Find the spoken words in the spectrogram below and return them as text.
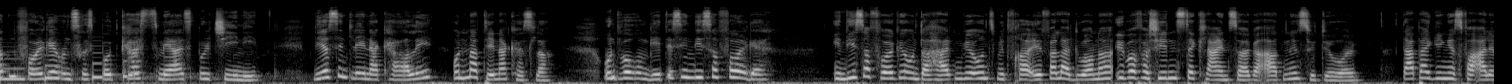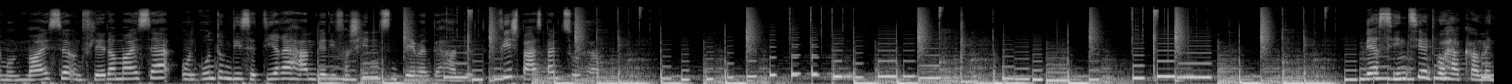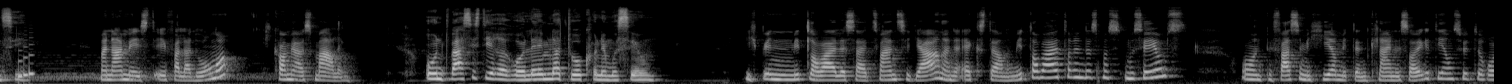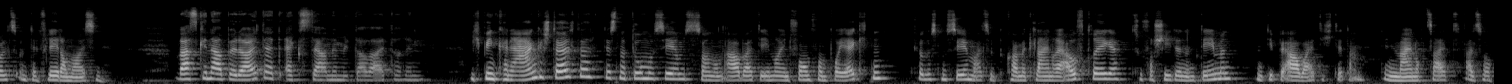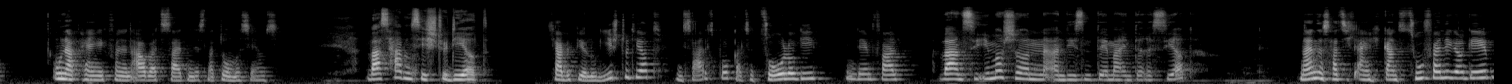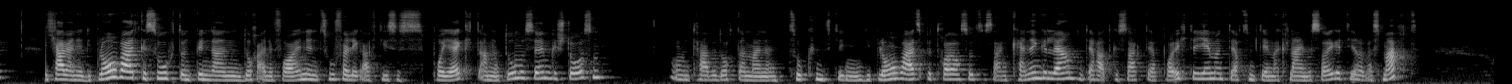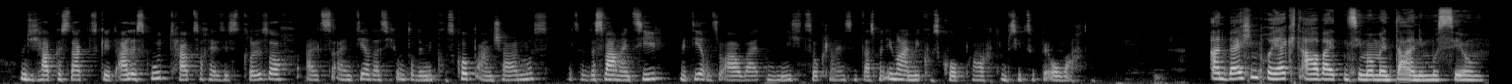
vierten Folge unseres Podcasts Mehr als Pulcini. Wir sind Lena Carli und Martina Kössler. Und worum geht es in dieser Folge? In dieser Folge unterhalten wir uns mit Frau Eva Ladurner über verschiedenste Kleinsäugerarten in Südtirol. Dabei ging es vor allem um Mäuse und Fledermäuse und rund um diese Tiere haben wir die verschiedensten Themen behandelt. Viel Spaß beim Zuhören! Wer sind Sie und woher kommen Sie? Mein Name ist Eva Ladurner. Ich komme aus Marling. Und was ist Ihre Rolle im Naturkundemuseum? Ich bin mittlerweile seit 20 Jahren eine externe Mitarbeiterin des Museums und befasse mich hier mit den kleinen Säugetieren Südtirols und den Fledermäusen. Was genau bedeutet externe Mitarbeiterin? Ich bin keine Angestellte des Naturmuseums, sondern arbeite immer in Form von Projekten für das Museum, also bekomme kleinere Aufträge zu verschiedenen Themen und die bearbeite ich dann in meiner Zeit, also unabhängig von den Arbeitszeiten des Naturmuseums. Was haben Sie studiert? Ich habe Biologie studiert in Salzburg, also Zoologie in dem Fall. Waren Sie immer schon an diesem Thema interessiert? Nein, das hat sich eigentlich ganz zufällig ergeben. Ich habe eine Diplomarbeit gesucht und bin dann durch eine Freundin zufällig auf dieses Projekt am Naturmuseum gestoßen und habe dort dann meinen zukünftigen Diplomarbeitsbetreuer sozusagen kennengelernt und der hat gesagt, er bräuchte jemand, der zum Thema kleine Säugetiere was macht. Und ich habe gesagt, es geht alles gut, Hauptsache es ist größer als ein Tier, das ich unter dem Mikroskop anschauen muss. Also das war mein Ziel, mit Tieren zu arbeiten, die nicht so klein sind, dass man immer ein Mikroskop braucht, um sie zu beobachten. An welchem Projekt arbeiten Sie momentan im Museum?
